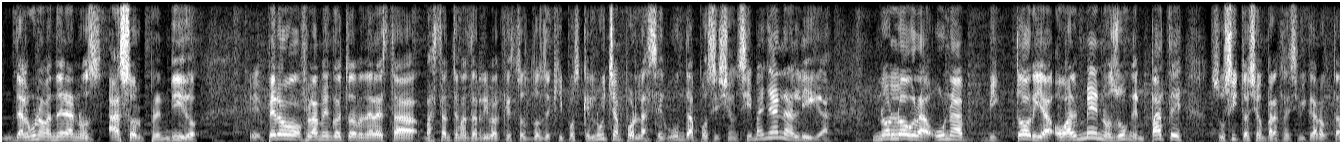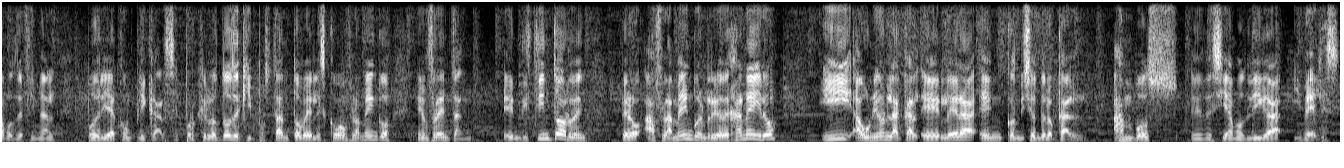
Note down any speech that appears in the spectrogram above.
de alguna manera nos ha sorprendido. Eh, pero Flamengo de todas maneras está bastante más arriba que estos dos equipos que luchan por la segunda posición. Si mañana Liga no logra una victoria o al menos un empate, su situación para clasificar a octavos de final podría complicarse. Porque los dos equipos, tanto Vélez como Flamengo, enfrentan en distinto orden pero a Flamengo en Río de Janeiro y a Unión La Calera en condición de local. Ambos, eh, decíamos, Liga y Vélez.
